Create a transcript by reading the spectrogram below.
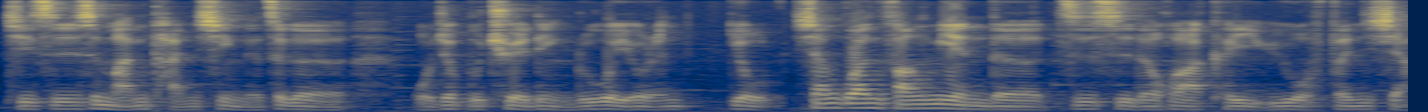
其实是蛮弹性的，这个我就不确定。如果有人有相关方面的知识的话，可以与我分享。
